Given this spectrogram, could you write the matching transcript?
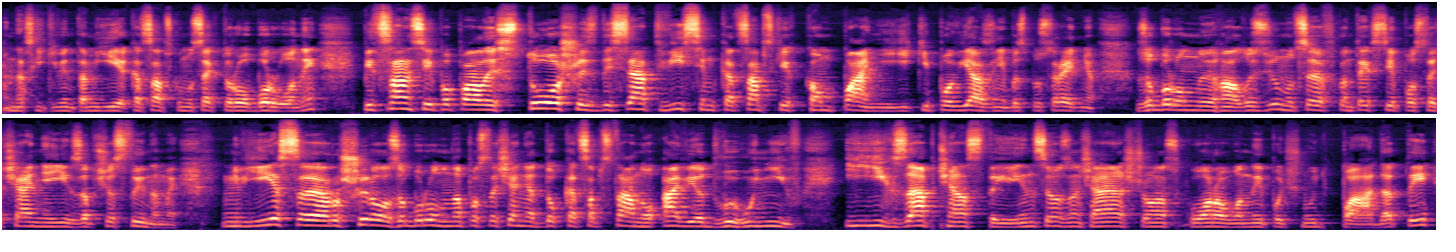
Наскільки він там є кацапському сектору оборони, під санкції попали 168 кацапських компаній, які пов'язані безпосередньо з оборонною галузю. Ну це в контексті постачання їх запчастинами. В ЄС е, розширило заборону на постачання до Кацапстану авіадвигунів і їх запчастин. Це означає, що скоро вони почнуть падати.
